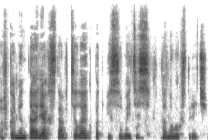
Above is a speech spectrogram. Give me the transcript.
в комментариях, ставьте лайк, подписывайтесь. До новых встреч!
